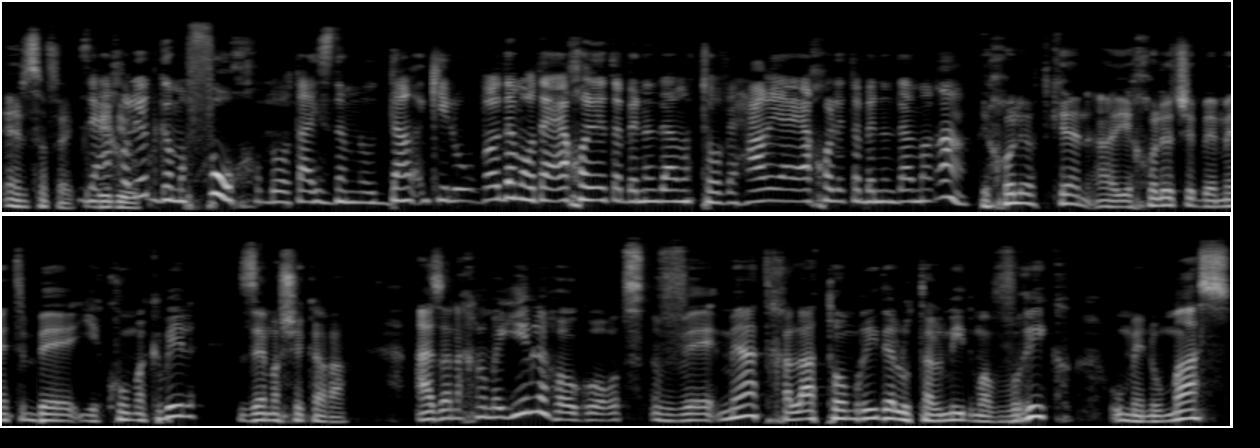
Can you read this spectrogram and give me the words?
אין ספק, זה היה יכול בדיוק. להיות גם הפוך באותה הזדמנות, ד... כאילו וולדמורט היה יכול להיות הבן אדם הטוב והארי היה יכול להיות הבן אדם הרע. יכול להיות כן, יכול להיות שבאמת ביקום מקביל זה מה שקרה. אז אנחנו מגיעים להוגוורטס ומההתחלה תום רידל הוא תלמיד מבריק, הוא מנומס,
